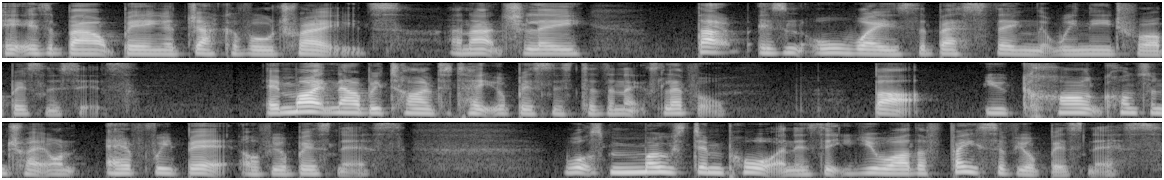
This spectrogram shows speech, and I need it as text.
it is about being a jack of all trades, and actually, that isn't always the best thing that we need for our businesses. It might now be time to take your business to the next level, but you can't concentrate on every bit of your business. What's most important is that you are the face of your business,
